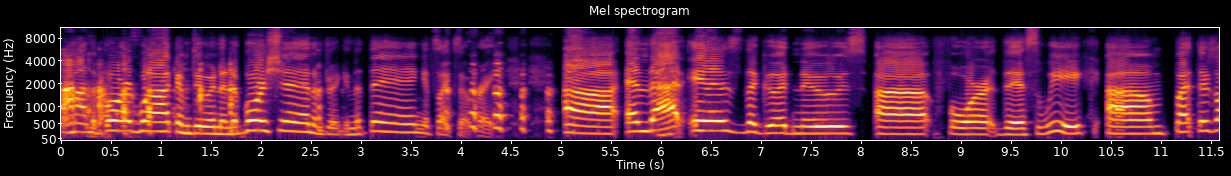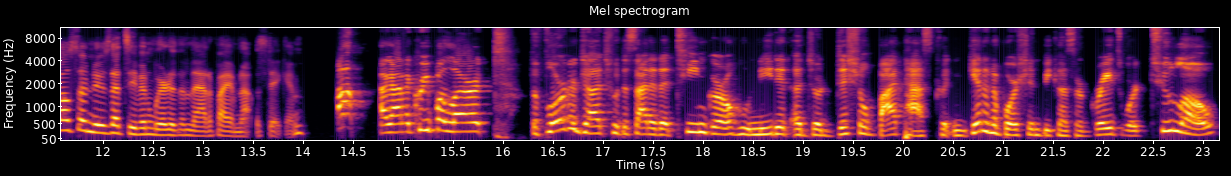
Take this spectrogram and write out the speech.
I'm on the boardwalk, I'm doing an abortion, I'm drinking the thing. It's like so great. Uh, and that is the good news uh, for this week. Um, but there's also news that's even weirder than that, if I am not mistaken. I got a creep alert. The Florida judge who decided a teen girl who needed a judicial bypass couldn't get an abortion because her grades were too low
